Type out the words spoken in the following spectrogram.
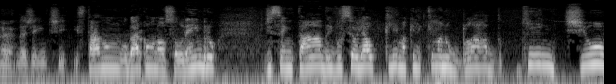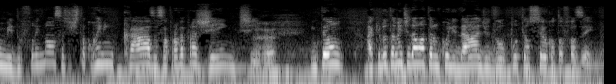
É. da gente estar num lugar como o nosso. Eu lembro de sentada e você olhar o clima, aquele clima nublado, quente, úmido. Falei, nossa, a gente tá correndo em casa, essa prova é pra gente. Aham. Então, aquilo também te dá uma tranquilidade do, puta, eu sei o que eu tô fazendo.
